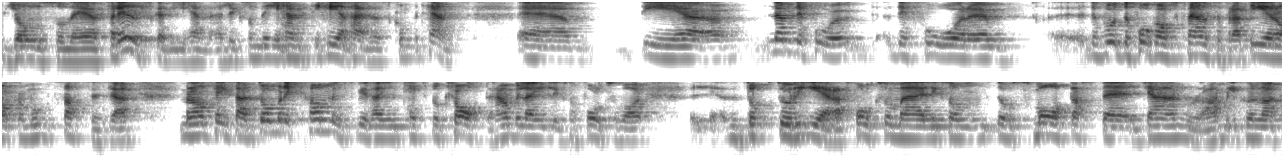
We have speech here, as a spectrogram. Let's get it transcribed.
Johnson är förälskad i henne. Liksom det är inte hela hennes kompetens. Eh, det, nej det, får, det, får, eh, det, får, det får konsekvenser för att det är raka motsatsen till att... Men om tänker så här, Dominic Cummings vill ha in teknokrater. Han vill ha in liksom folk som har doktorerat, folk som är liksom de smartaste hjärnorna. Han vill kunna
